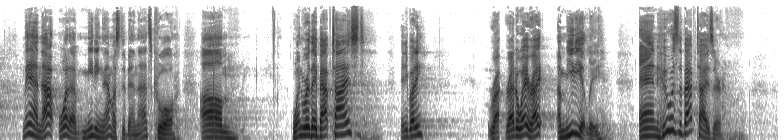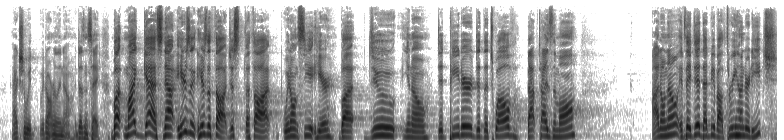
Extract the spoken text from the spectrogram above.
man, that what a meeting that must have been. That's cool. Um, when were they baptized? Anybody? Right, right away, right? Immediately. And who was the baptizer? Actually, we, we don't really know. It doesn't say. But my guess now, here's a, here's a thought, just a thought. We don't see it here, but do, you know, did Peter, did the 12 baptize them all? I don't know. If they did, that'd be about 300 each.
